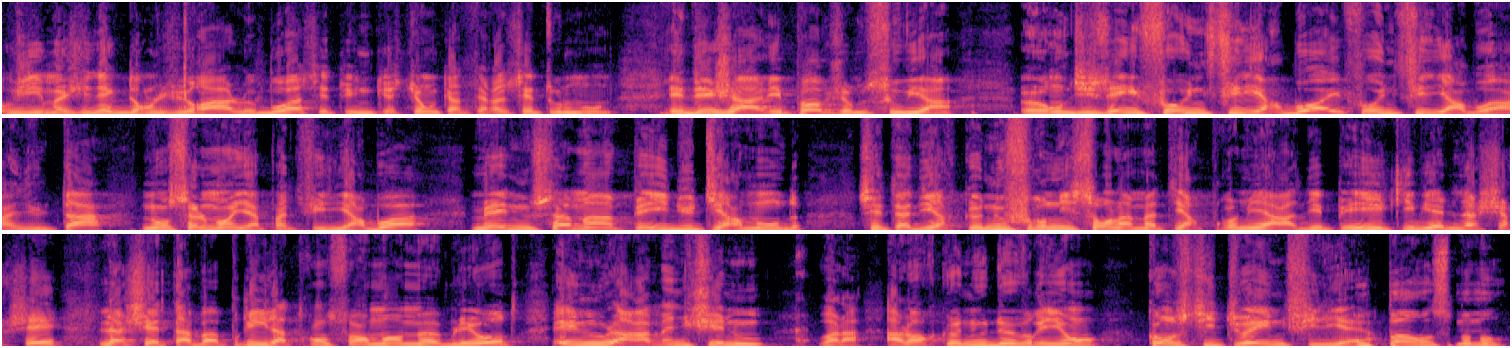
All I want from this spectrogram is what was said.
vous imaginez que dans le Jura, le bois, c'était une question qui intéressait tout le monde. Et déjà à l'époque, je me souviens, on disait il faut une filière bois, il faut une filière bois. Résultat, non seulement il n'y a pas de filière bois, mais nous sommes un pays du tiers-monde. C'est-à-dire que nous fournissons la matière première à des pays qui viennent la chercher, l'achètent à bas prix, la transforment en meubles et autres, et nous la ramènent chez nous. Voilà. Alors que nous devrions constituer une filière. Ou pas en ce moment.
